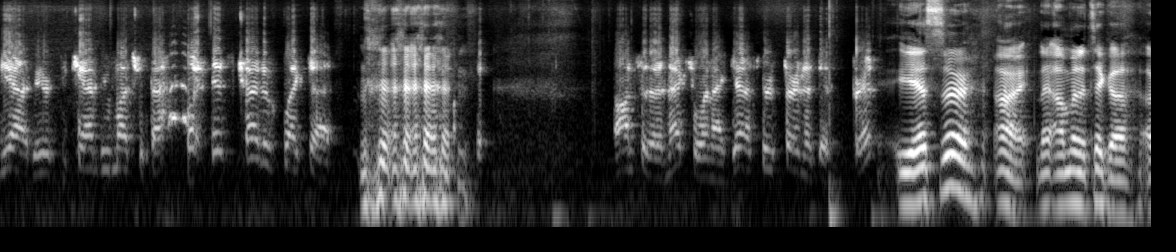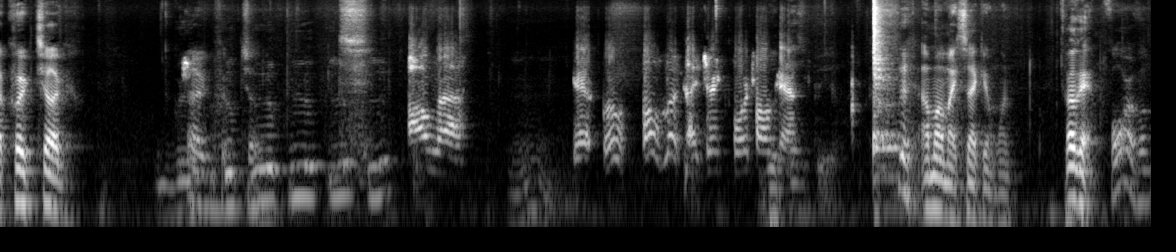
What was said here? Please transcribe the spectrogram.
Yeah, dude, you can't do much with that one. It's kind of like that. On to the next one, I guess. Whose turn is it? Chris? yes, sir. All right. I'm gonna take a, a quick chug. I'll, uh, yeah. Oh, oh, look, I drank four tall cans. I'm on my second one. Okay. Four of them.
